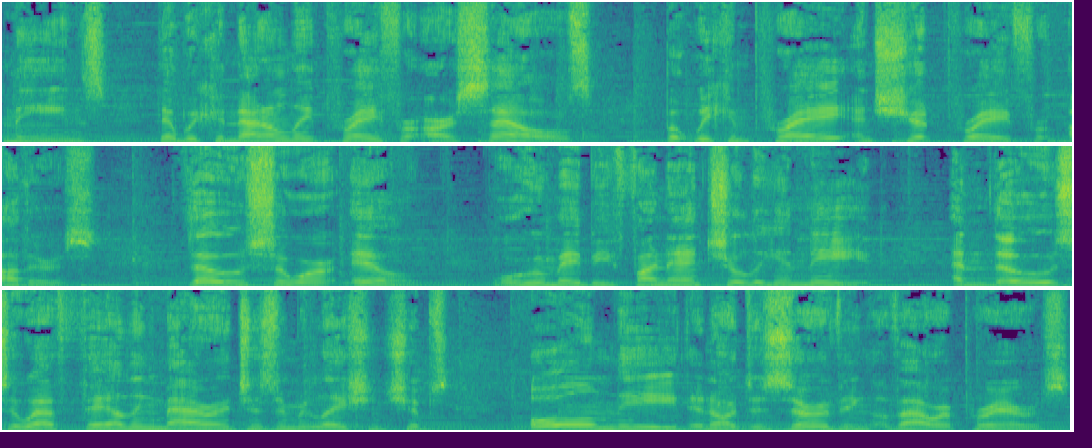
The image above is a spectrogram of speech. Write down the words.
means that we can not only pray for ourselves, but we can pray and should pray for others, those who are ill or who may be financially in need, and those who have failing marriages and relationships all need and are deserving of our prayers.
